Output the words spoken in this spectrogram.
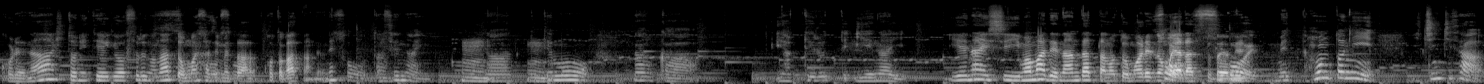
これな人に提供するのなって思い始めたことがあったんだよね。そう出せないうん。なうん。でもなんかやってるって言えない言えないし今まで何だったのと思われるのも嫌だって言 ってたよね。すごいめ本当に1日さ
